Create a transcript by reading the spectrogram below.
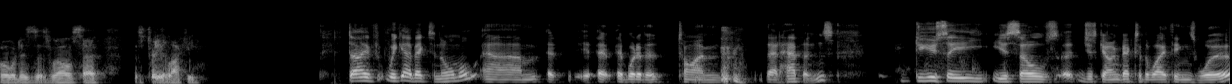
orders as well. So it's pretty lucky. Dave, we go back to normal um, at, at, at, whatever time that happens. Do you see yourselves uh, just going back to the way things were,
